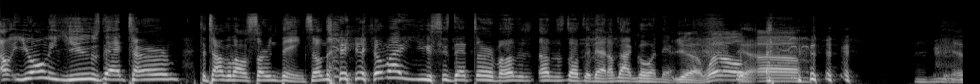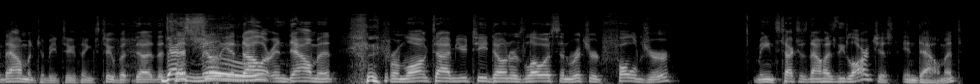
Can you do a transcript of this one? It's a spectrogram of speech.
oh, you only use that term to talk about certain things. So nobody uses that term for other other stuff than that. I'm not going there. Yeah, well, Yeah. Uh, endowment can be two things too. But uh, the ten million dollar endowment from longtime UT donors Lois and Richard Folger means Texas now has the largest endowment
